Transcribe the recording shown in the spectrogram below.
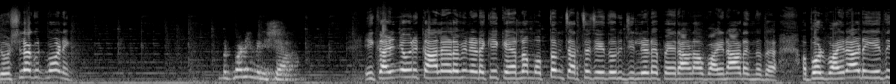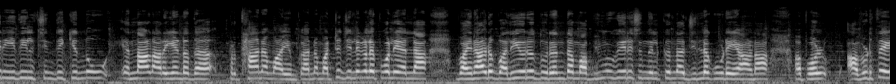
Joshila good morning good morning Vinisha ഈ കഴിഞ്ഞ ഒരു കാലയളവിനിടയ്ക്ക് കേരളം മൊത്തം ചർച്ച ചെയ്ത ഒരു ജില്ലയുടെ പേരാണ് വയനാട് എന്നത്. അപ്പോൾ വയനാട് ഏത് രീതിയിൽ ചിന്തിക്കുന്നു എന്നാണ് അറിയേണ്ടത് പ്രധാനമായും. കാരണം മറ്റു ജില്ലകളെ പോലെയല്ല വയനാട് വലിയൊരു ദുരന്തം അഭിമുഖീകരിച്ച് നിൽക്കുന്ന ജില്ല കൂടെയാണ്. അപ്പോൾ അവിടുത്തെ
